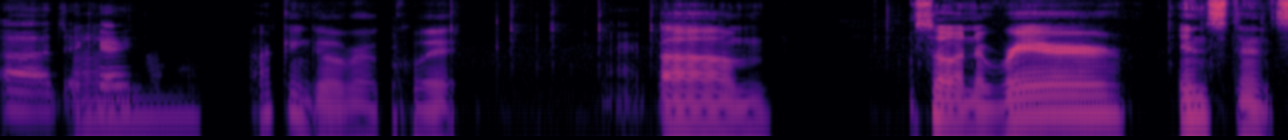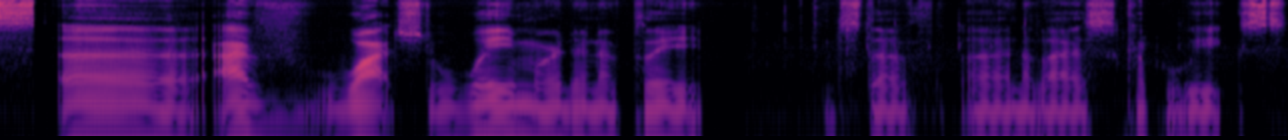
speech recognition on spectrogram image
uh, JK. Um, I can go real quick. Right. Um, so in a rare instance, uh, I've watched way more than I've played stuff uh, in the last couple weeks.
